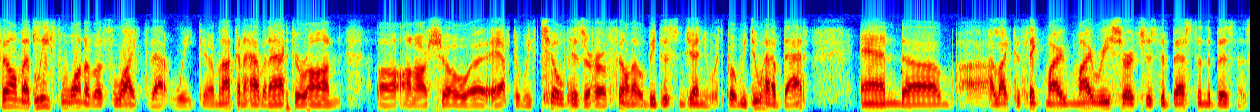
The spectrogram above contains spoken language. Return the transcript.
film at least one of us liked that week. I'm not going to have an actor on uh, on our show uh, after we've killed his or her film. That would be disingenuous. But we do have that, and uh, I like to think my my research is the best in the business.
